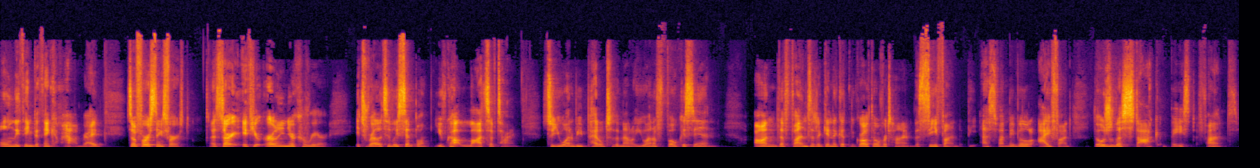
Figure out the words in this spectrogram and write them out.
only thing to think about, right? So first things first. Let's start. If you're early in your career, it's relatively simple. You've got lots of time. So you want to be pedal to the metal. You want to focus in on the funds that are going to get the growth over time. The C fund, the S fund, maybe a little I fund. Those are the stock-based funds,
